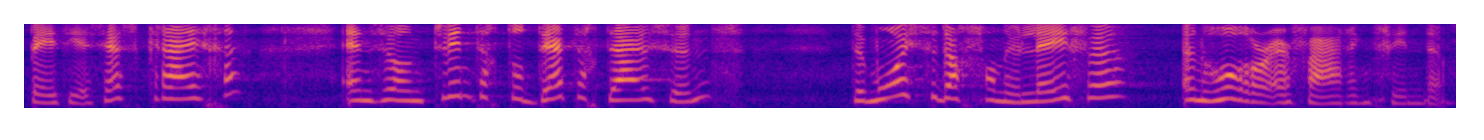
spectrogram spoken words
PTSS krijgen. En zo'n 20 tot 30.000 de mooiste dag van hun leven een horrorervaring vinden.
